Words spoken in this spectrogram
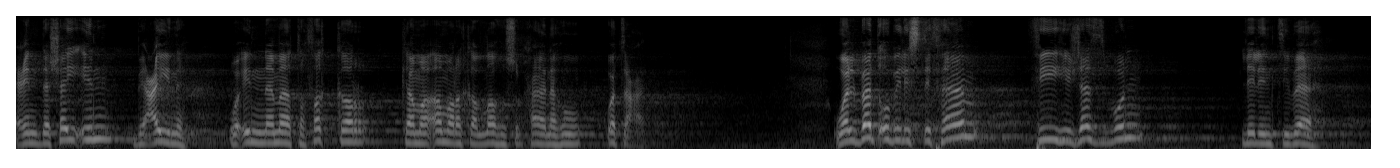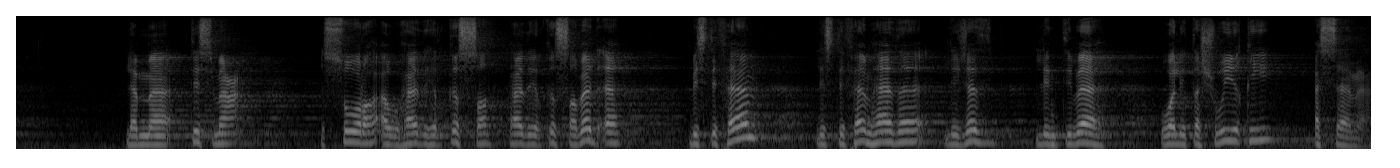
عند شيء بعينه وإنما تفكر كما أمرك الله سبحانه وتعالى. والبدء بالاستفهام فيه جذب للانتباه. لما تسمع الصورة أو هذه القصة هذه القصة بدأ باستفهام الاستفهام هذا لجذب الانتباه ولتشويق السامع.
